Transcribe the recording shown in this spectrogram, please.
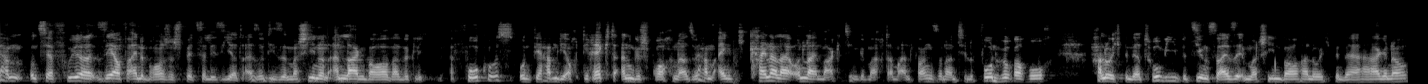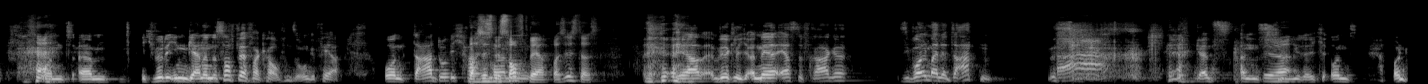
Wir haben uns ja früher sehr auf eine Branche spezialisiert. Also diese Maschinen- und Anlagenbauer war wirklich Fokus und wir haben die auch direkt angesprochen. Also wir haben eigentlich keinerlei Online-Marketing gemacht am Anfang, sondern Telefonhörer hoch. Hallo, ich bin der Tobi, beziehungsweise im Maschinenbau. Hallo, ich bin der Herr Hagenau. Und ähm, ich würde Ihnen gerne eine Software verkaufen, so ungefähr. Und dadurch Was ist eine Software? Was ist das? ja, wirklich. Eine erste Frage. Sie wollen meine Daten. Ah. ganz, ganz ja. schwierig. Und, und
